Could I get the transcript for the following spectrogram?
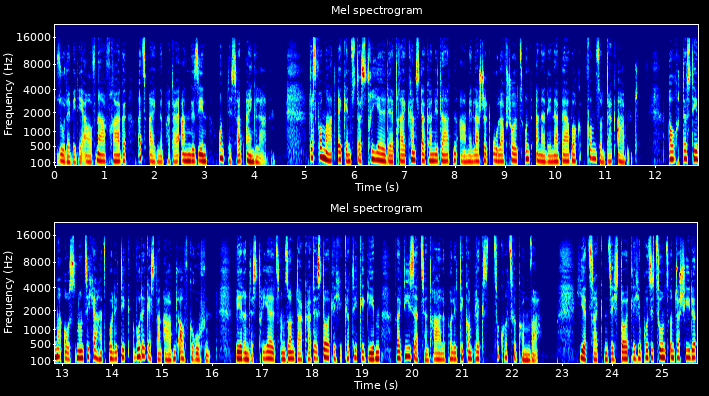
so der WDR auf Nachfrage, als eigene Partei angesehen und deshalb eingeladen. Das Format ergänzt das Triell der drei Kanzlerkandidaten Armin Laschet, Olaf Scholz und Annalena Baerbock vom Sonntagabend. Auch das Thema Außen- und Sicherheitspolitik wurde gestern Abend aufgerufen. Während des Triels am Sonntag hatte es deutliche Kritik gegeben, weil dieser zentrale Politikkomplex zu kurz gekommen war. Hier zeigten sich deutliche Positionsunterschiede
